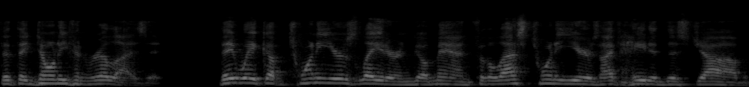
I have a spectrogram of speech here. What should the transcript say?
that they don't even realize it. They wake up 20 years later and go, man, for the last 20 years, I've hated this job.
